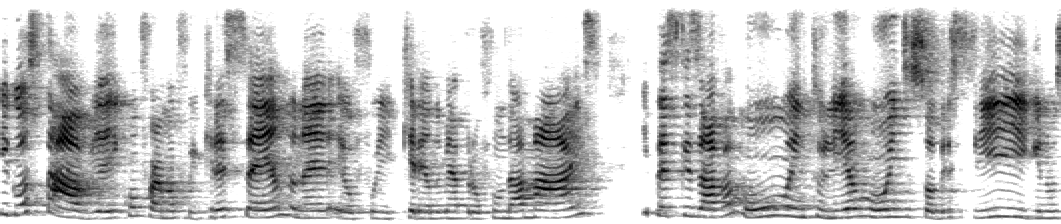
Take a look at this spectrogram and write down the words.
e gostava. E aí, conforme eu fui crescendo, né, eu fui querendo me aprofundar mais e pesquisava muito, lia muito sobre signos,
